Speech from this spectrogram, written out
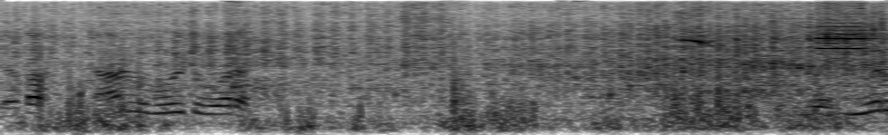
ചേട്ടാ ഞാനൊന്ന് പോയിട്ട് പോരാ. ഗിയർ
